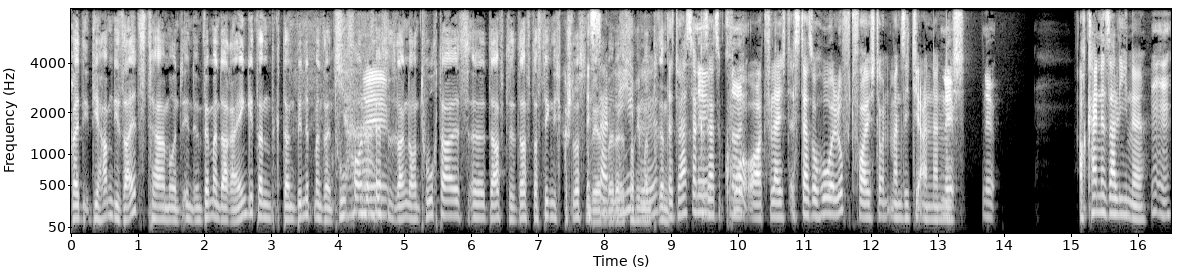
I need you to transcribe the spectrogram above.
weil die, die haben die Salztherme und in, wenn man da reingeht, dann, dann bindet man sein Tuch Ja. vorne Nee. fest und solange noch ein Tuch da ist, äh, darf, darf das Ding nicht geschlossen Ist da werden, weil da ist noch jemand drin. Du hast ja Nee, gesagt, so nein. Kurort. Vielleicht ist da so hohe Luftfeuchte und man sieht die anderen Nee. nicht. Nö. Auch keine Saline. Mhm.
